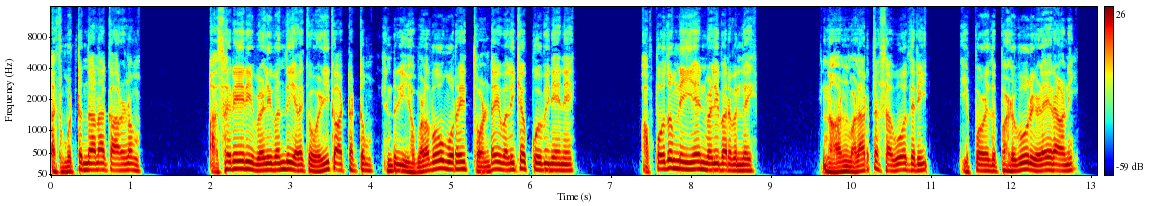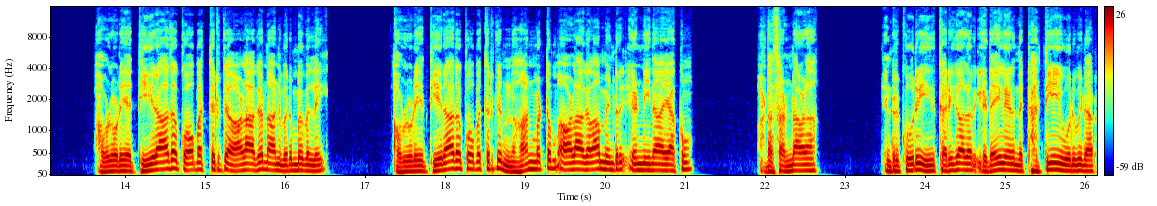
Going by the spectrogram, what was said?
அது மட்டும்தானா காரணம்? அசரேறி வெளிவந்து எனக்கு வழிகாட்டட்டும் என்று எவ்வளவோ முறை தொண்டை வலிக்க கூவினேனே. அப்போதும் நீ ஏன் வெளிவரவில்லை? நான் வளர்த்த சகோதரி இப்பொழுது பழுவூர் இளையராணி. அவளுடைய தீராத கோபத்திற்கு ஆளாக நான் விரும்பவில்லை. அவளுடைய தீராத கோபத்திற்கு நான் மட்டும் ஆளாகலாம் என்று எண்ணினாயாக்கும். அட சண்டாளா! என்று கூறி கரிகாலர் இடையிலிருந்த கத்தியை உருவினார்.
